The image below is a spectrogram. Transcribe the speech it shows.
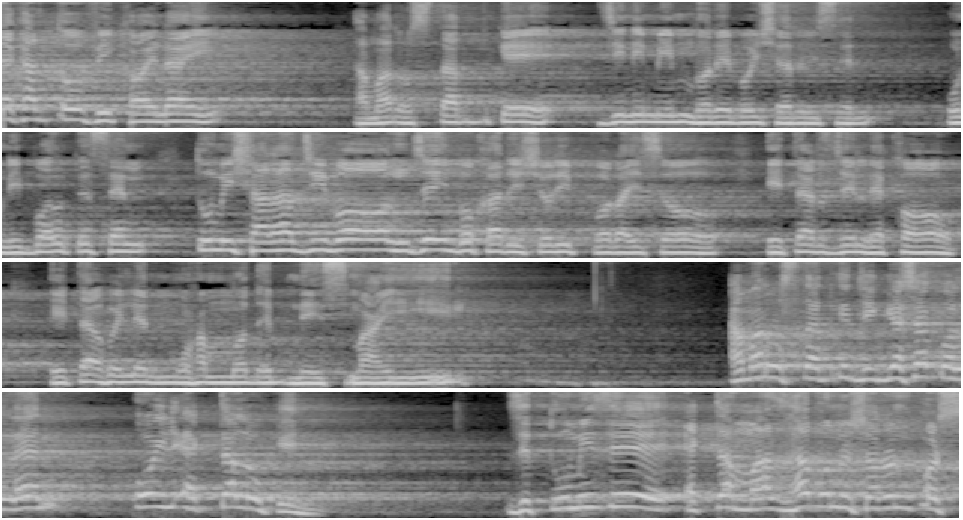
দেখার তৌফিক হয় নাই। আমার ওস্তাদকে যিনি মিম্বরে বৈশা রয়েছেন উনি বলতেছেন, তুমি সারা জীবন যেই বোখারি শরীফ পড়াইছ, এটার যে লেখক, এটা হইলেন মুহাম্মদ ইবনে ইসমাইল আমার ওস্তাদকে জিজ্ঞাসা করলেন, ওই একটা লোকে যে তুমি যে একটা মাঝহাব অনুসরণ করছ,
